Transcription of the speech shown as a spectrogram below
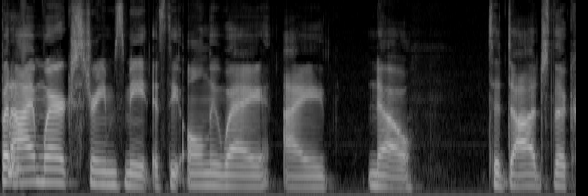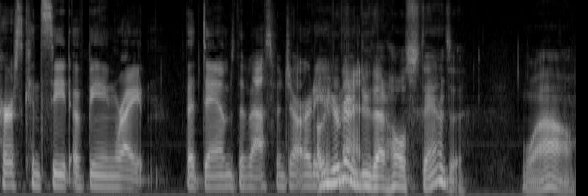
But I'm where extremes meet. It's the only way I know to dodge the cursed conceit of being right that damns the vast majority Oh, you're going to do that whole stanza. Wow.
